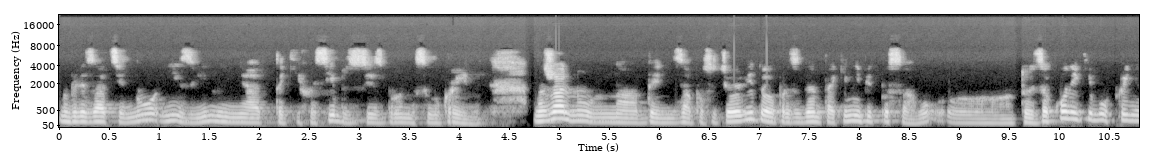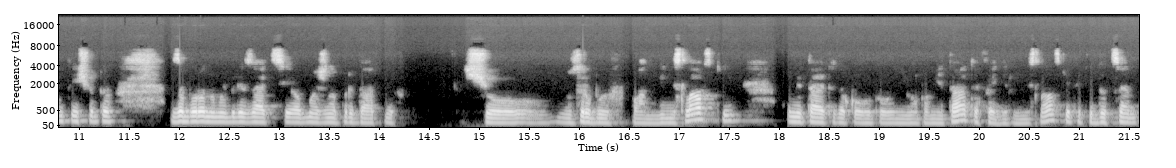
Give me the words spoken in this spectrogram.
мобілізації, але і звільнення таких осіб зі Збройних сил України. На жаль, ну, на день запису цього відео президент так і не підписав о, той закон, який був прийнятий щодо заборони мобілізації обмежено придатних, що зробив пан Веніславський. Пам'ятаєте, такого ви повинні пам'ятати, Федір Веніславський, такий доцент.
